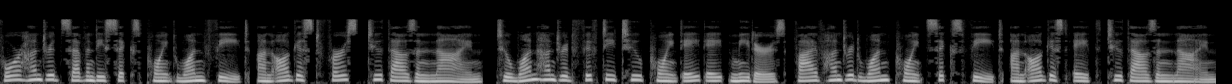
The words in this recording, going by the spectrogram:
476.1 feet on August 1, 2009 to 152.88 meters, 501.6 feet on August 8, 2009.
